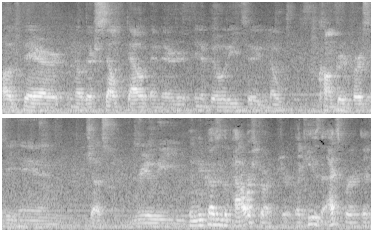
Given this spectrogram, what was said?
of their you know their self-doubt and their inability to you know conquer adversity and just really And because of the power structure, like he's the expert. If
